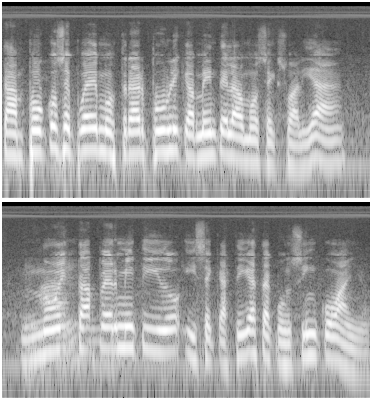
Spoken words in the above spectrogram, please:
tampoco se puede mostrar públicamente la homosexualidad. No está permitido y se castiga hasta con cinco años.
